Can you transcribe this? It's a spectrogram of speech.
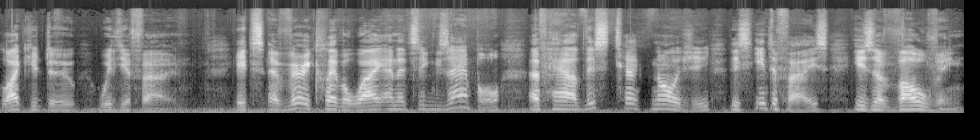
like you do with your phone. It's a very clever way and it's an example of how this technology, this interface is evolving.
